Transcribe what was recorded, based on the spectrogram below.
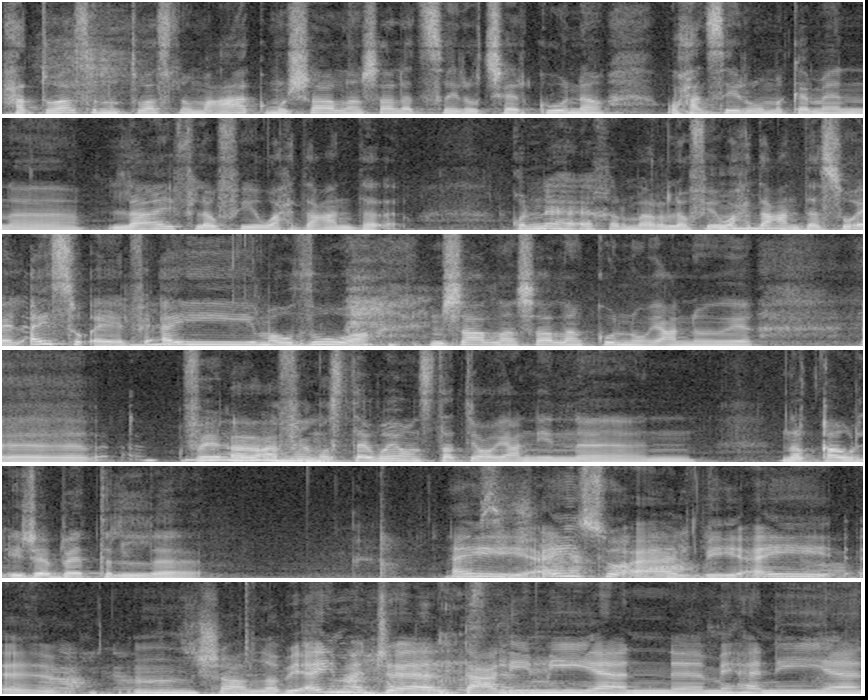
حتواصلوا نتواصلوا معاكم وإن شاء الله إن شاء الله تصيروا تشاركونا وحنصيروا كمان آه، لايف لو في واحدة عندها قلناها آخر مرة لو في واحدة عندها سؤال أي سؤال في أي موضوع إن شاء الله إن شاء الله نكونوا يعني آه، في, آه، في المستوى ونستطيعوا يعني نلقاو الإجابات ال- اي أي سؤال بأي آه، مم، إن شاء الله بأي مجال؟ تعليميا مهنيا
